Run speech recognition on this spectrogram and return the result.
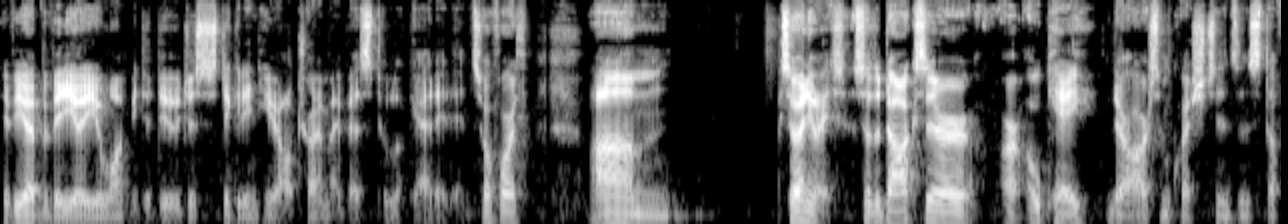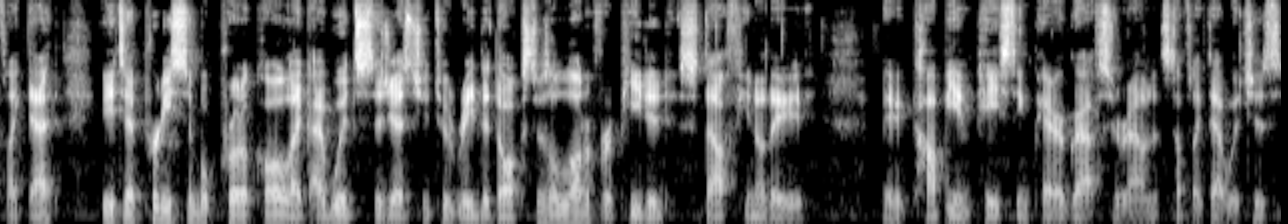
If you have a video you want me to do, just stick it in here. I'll try my best to look at it and so forth. Um, so anyways, so the docs are, are okay. There are some questions and stuff like that. It's a pretty simple protocol. Like I would suggest you to read the docs. There's a lot of repeated stuff. You know, they copy and pasting paragraphs around and stuff like that, which is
